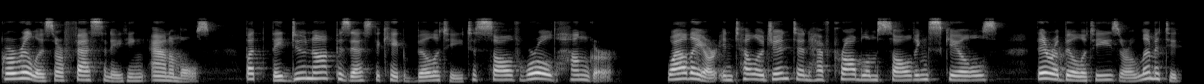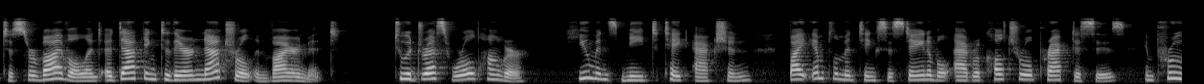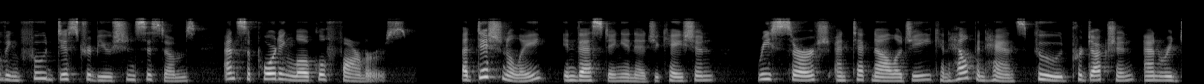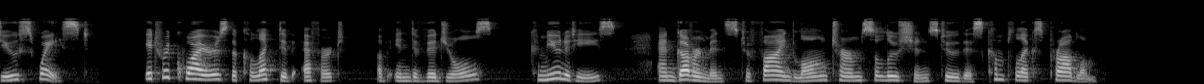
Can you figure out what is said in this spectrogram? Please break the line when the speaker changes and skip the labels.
Gorillas are fascinating animals, but they do not possess the capability to solve world hunger. While they are intelligent and have problem solving skills, their abilities are limited to survival and adapting to their natural environment. To address world hunger, humans need to take action by implementing sustainable agricultural practices, improving food distribution systems, and supporting local farmers. Additionally, investing in education, research, and technology can help enhance food production and reduce waste. It requires the collective effort of individuals, communities, and governments to find long term solutions to this complex problem.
